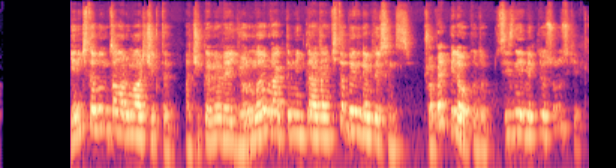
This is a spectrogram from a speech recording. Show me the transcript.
Yeni kitabım tarumar çıktı. Açıklama ve yorumlara bıraktığım linklerden kitabı edinebilirsiniz. Köpek bile okudu. Siz neyi bekliyorsunuz ki?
